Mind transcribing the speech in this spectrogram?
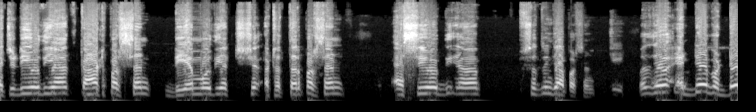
ਐਚਡੀਓ ਦੀਆਂ 61% ਡੀਐਮਓ ਦੀਆਂ 78% ਐਸਸੀਓ ਦੀਆਂ 57% ਜੀ। ਮਤਲਬ ਐਡੇ ਵੱਡੇ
